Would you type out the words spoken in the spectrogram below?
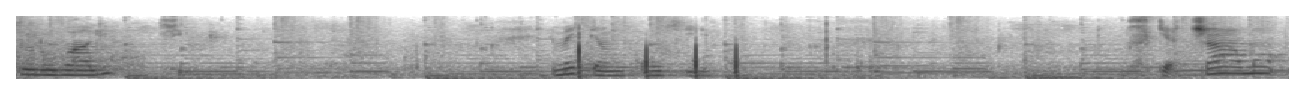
Sono uguali? Sì. E mettiamo così. Schiacciamo.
